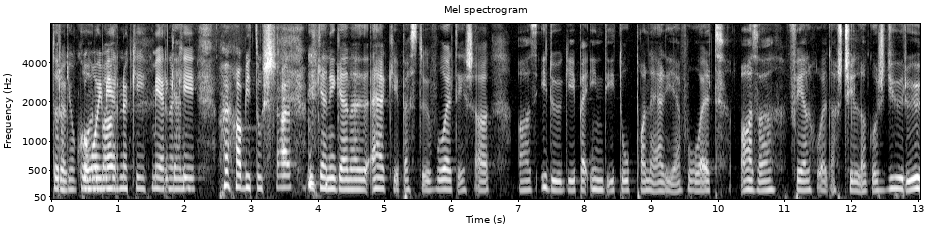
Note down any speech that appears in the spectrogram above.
török Nagyon komoly korba. mérnöki, mérnöki igen. habitussal. Igen, igen, elképesztő volt, és a, az időgépe indító panelje volt az a félholdas csillagos gyűrű,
